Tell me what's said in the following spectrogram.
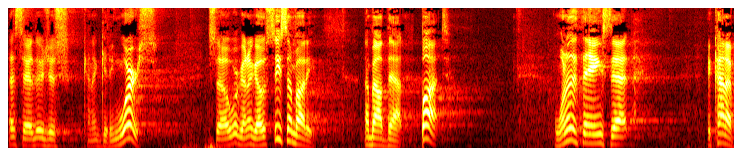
that said they're just kind of getting worse. So we're going to go see somebody about that. But one of the things that it kind of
